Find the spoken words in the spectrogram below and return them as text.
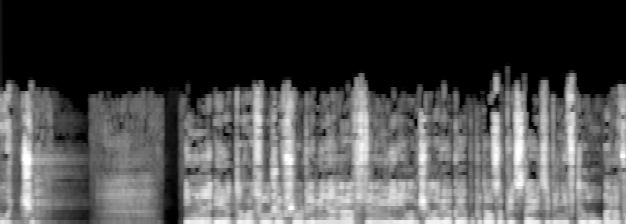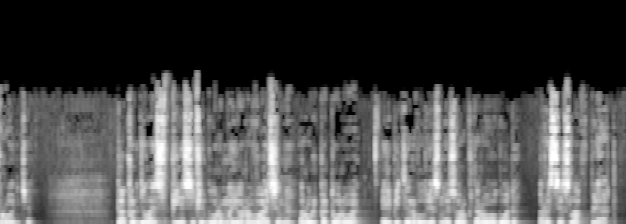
отчим. Именно этого, служившего для меня нравственным мерилом человека, я попытался представить себе не в тылу, а на фронте. Так родилась в пьесе фигура майора Васина, роль которого репетировал весной 42 -го года Ростислав Плят –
